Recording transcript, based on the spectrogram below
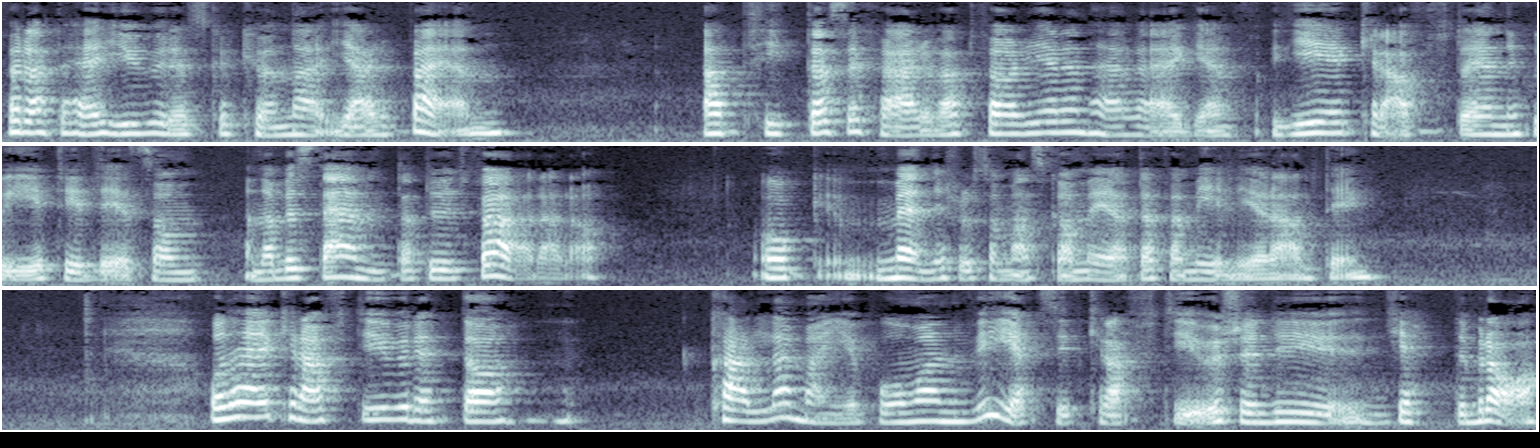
för att det här djuret ska kunna hjälpa en att hitta sig själv, att följa den här vägen, ge kraft och energi till det som man har bestämt att utföra då. Och människor som man ska möta, familjer och allting. Och det här kraftdjuret då kallar man ju på, om man vet sitt kraftdjur så är det ju jättebra.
